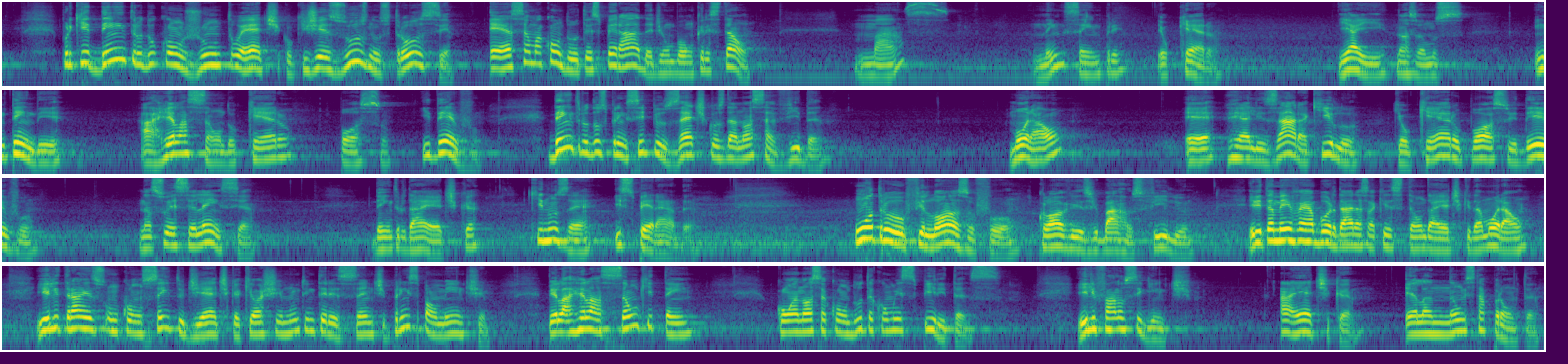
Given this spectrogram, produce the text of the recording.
Porque dentro do conjunto ético que Jesus nos trouxe, essa é uma conduta esperada de um bom cristão. Mas nem sempre eu quero. E aí nós vamos entender a relação do quero, posso e devo. Dentro dos princípios éticos da nossa vida, moral é realizar aquilo que eu quero, posso e devo na sua excelência, dentro da ética que nos é esperada. Um outro filósofo, Clóvis de Barros Filho, ele também vai abordar essa questão da ética e da moral e ele traz um conceito de ética que eu achei muito interessante, principalmente pela relação que tem com a nossa conduta como espíritas. Ele fala o seguinte: a ética, ela não está pronta.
